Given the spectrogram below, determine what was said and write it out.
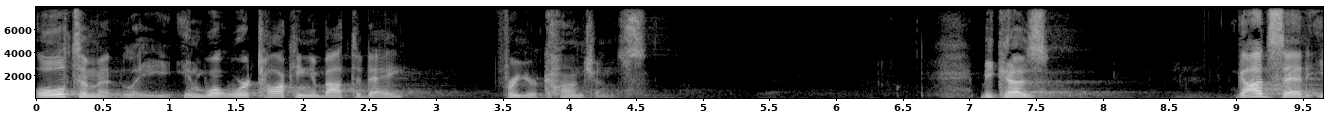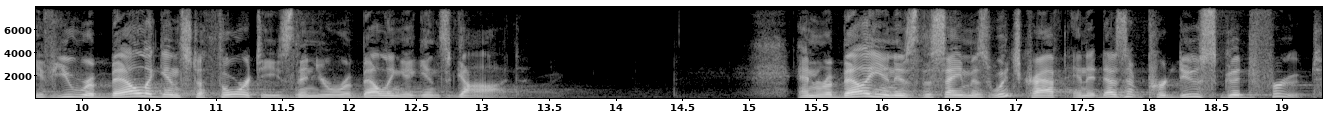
ultimately in what we're talking about today for your conscience. Because God said if you rebel against authorities, then you're rebelling against God. And rebellion is the same as witchcraft, and it doesn't produce good fruit.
